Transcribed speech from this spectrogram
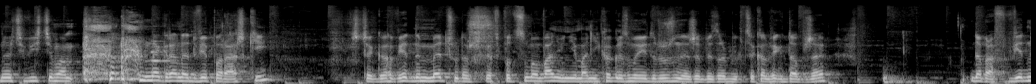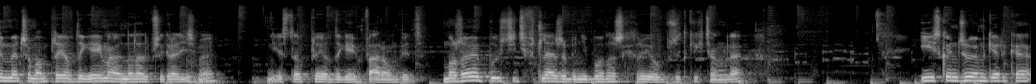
No oczywiście mam nagrane dwie porażki z czego w jednym meczu, na przykład w podsumowaniu, nie ma nikogo z mojej drużyny, żeby zrobił cokolwiek dobrze. Dobra, w jednym meczu mam play of the game, ale nadal przegraliśmy. Jest to play of the game farą, więc możemy puścić w tle, żeby nie było naszych ryjów brzydkich ciągle. I skończyłem gierkę,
